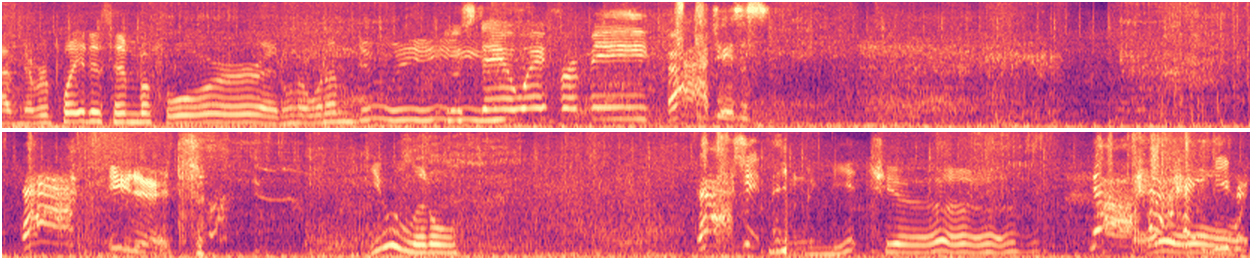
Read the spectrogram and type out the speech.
I've never played as him before. I don't know what I'm doing. You stay away from me! Ah, Jesus! Eat it! You little. ah, shit! I'm gonna get you. No, Oh, you're,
